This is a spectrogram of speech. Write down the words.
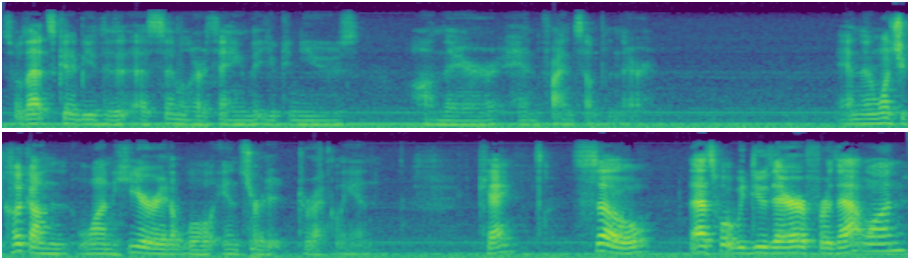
so that's going to be the, a similar thing that you can use on there and find something there. And then once you click on one here, it will insert it directly in. Okay, so that's what we do there for that one.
